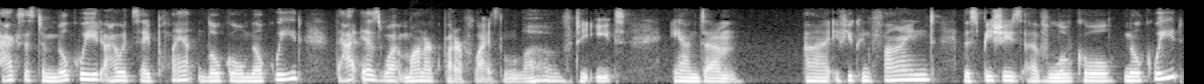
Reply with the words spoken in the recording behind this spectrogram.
access to milkweed, I would say plant local milkweed. That is what monarch butterflies love to eat, and um, uh, if you can find the species of local milkweed,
